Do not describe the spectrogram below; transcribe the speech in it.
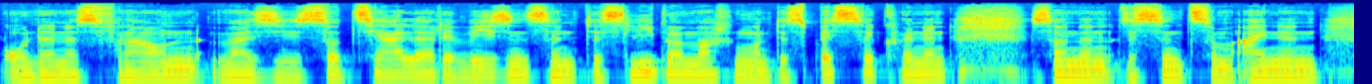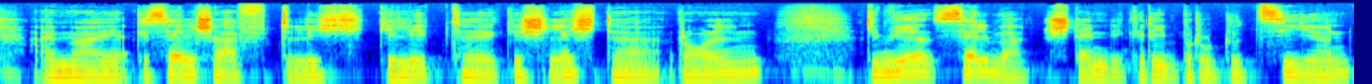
oder dass Frauen, weil sie sozialere Wesen sind, das lieber machen und das besser können, sondern das sind zum einen einmal gesellschaftlich gelebte Geschlechterrollen, die wir selber ständig reproduzieren.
